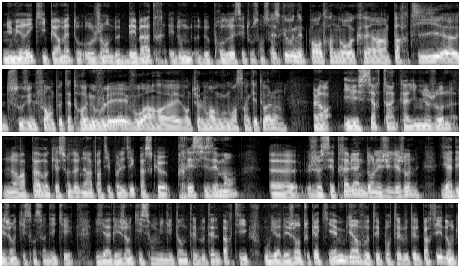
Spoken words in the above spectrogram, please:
numérique qui permette aux- gens de débattre et donc de progresser tous ensemble. Est-ce que vous n'êtes pas en train de nous recréer un parti euh, sous une forme peut-être renouvelée et voire euh, éventuellement un mouvement 5 étoiles? Alors, il est certain que la ligne jaune n'aura pas vocation à devenir un parti politique parce que précisément, euh, je sais très bien que dans les Gilets jaunes, il y a des gens qui sont syndiqués, il y a des gens qui sont militants de tel ou tel parti, ou il y a des gens en tout cas qui aiment bien voter pour tel ou tel parti. Donc,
